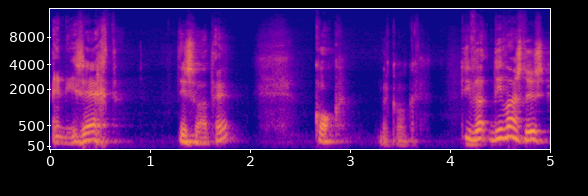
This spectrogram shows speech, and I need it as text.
En die zegt. Het is wat hè. Kok. De kok. Die, die was dus,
